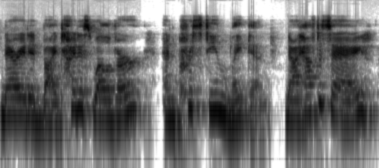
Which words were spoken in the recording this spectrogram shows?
narrated by Titus Welliver and Christine Lakin. Now, I have to say,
